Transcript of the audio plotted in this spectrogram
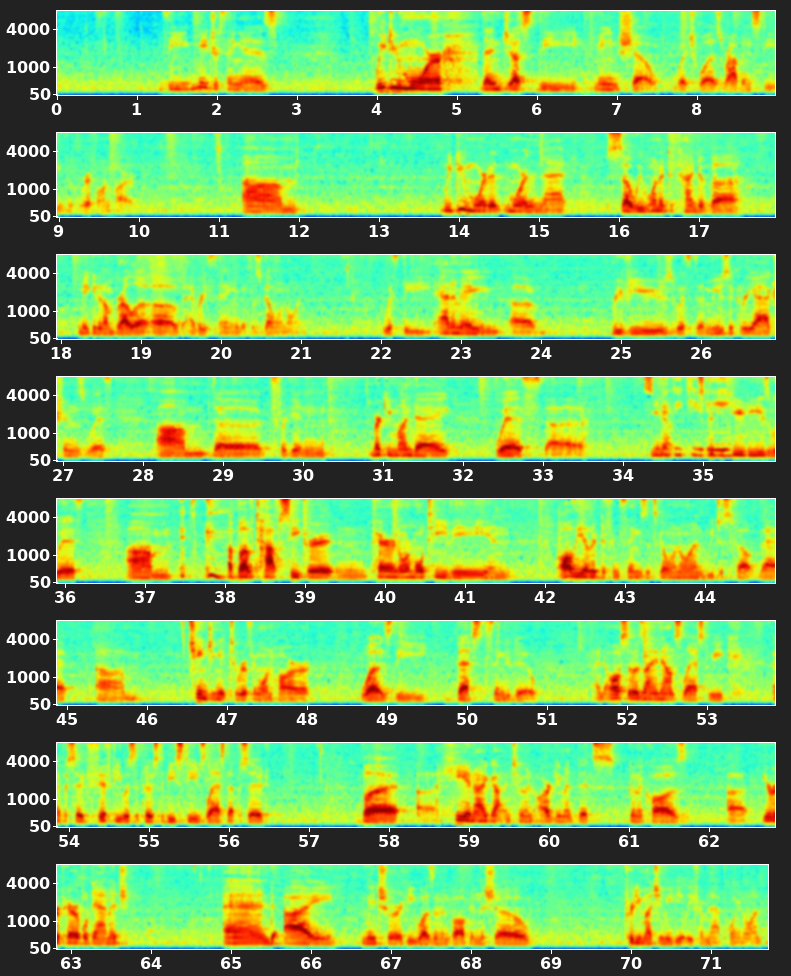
the major thing is we do more than just the main show, which was Rob and Steve riff on horror. Um, we do more to more than that, so we wanted to kind of uh, make it an umbrella of everything that was going on with the anime uh, reviews, with the music reactions, with um, the friggin' Murky Monday, with uh, you know Cutie. spooky cuties, with um, above top secret and paranormal TV and all the other different things that's going on. We just felt that um, changing it to riffing on horror was the best thing to do. And also, as I announced last week, episode 50 was supposed to be Steve's last episode. But uh, he and I got into an argument that's going to cause uh, irreparable damage. And I made sure he wasn't involved in the show pretty much immediately from that point on.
